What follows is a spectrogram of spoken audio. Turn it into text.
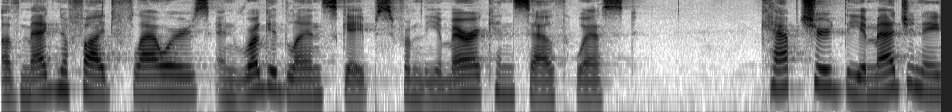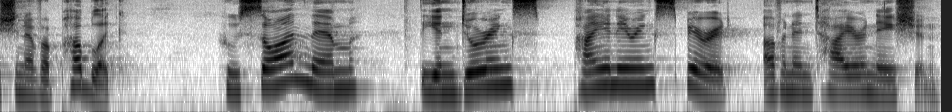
of magnified flowers and rugged landscapes from the American Southwest captured the imagination of a public who saw in them the enduring, pioneering spirit of an entire nation.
